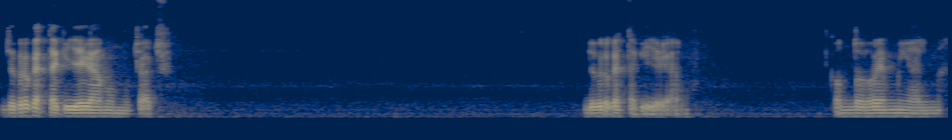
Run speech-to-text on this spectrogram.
Yo creo que hasta aquí llegamos, muchachos. Yo creo que hasta aquí llegamos. Con dolor en mi alma.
